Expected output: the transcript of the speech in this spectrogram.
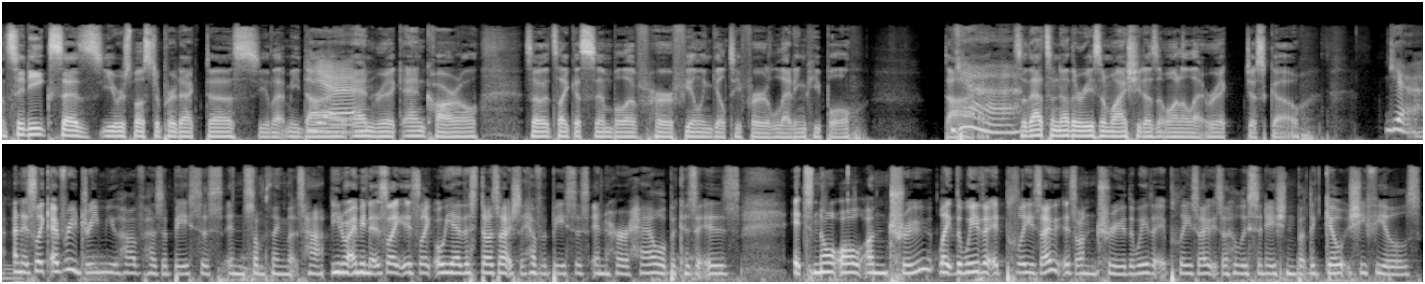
And Sadiq says you were supposed to protect us. You let me die, Yeah. and Rick and Carl. So it's like a symbol of her feeling guilty for letting people die. Yeah. So that's another reason why she doesn't want to let Rick just go. Yeah, and it's like every dream you have has a basis in something that's happened. You know what I mean? It's like it's like oh yeah, this does actually have a basis in her hell because it is. It's not all untrue. Like the way that it plays out is untrue. The way that it plays out is a hallucination. But the guilt she feels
